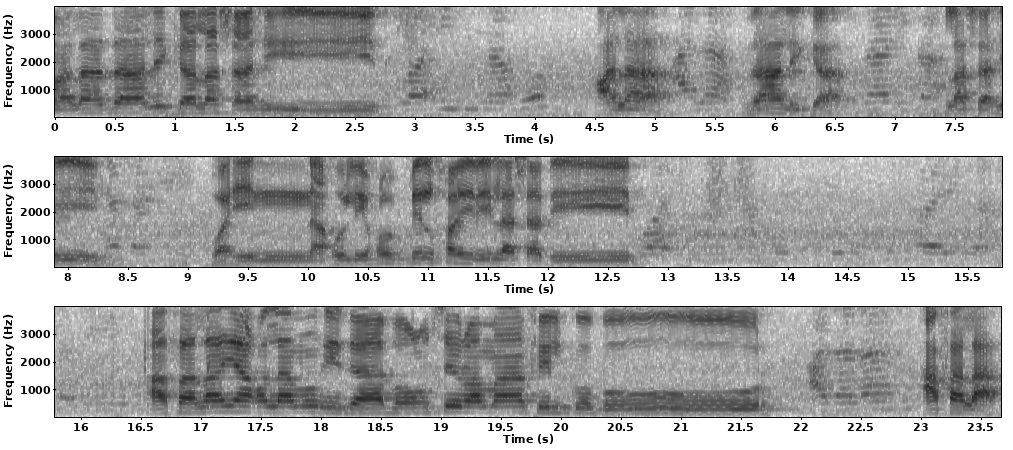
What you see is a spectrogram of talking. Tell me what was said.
على ذلك لشهيد على ذلك لشهيد وإنه لحب الخير لشديد. أفلا يعلم إذا بعثر ما في القبور؟ أفلا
